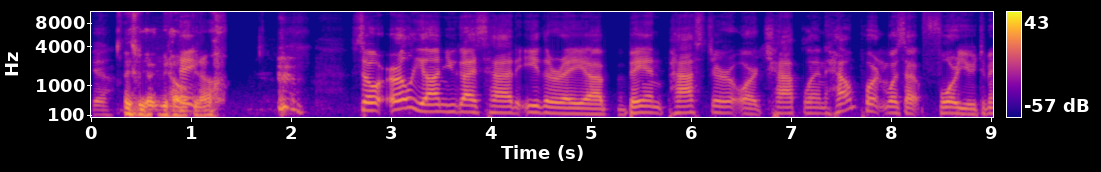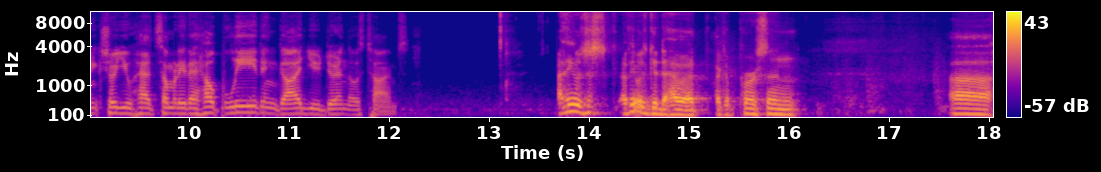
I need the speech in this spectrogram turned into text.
yeah, at least we, would hope, hey, you know. So early on, you guys had either a uh, band pastor or a chaplain. How important was that for you to make sure you had somebody to help lead and guide you during those times? I think it was just. I think it was good to have a like a person uh,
